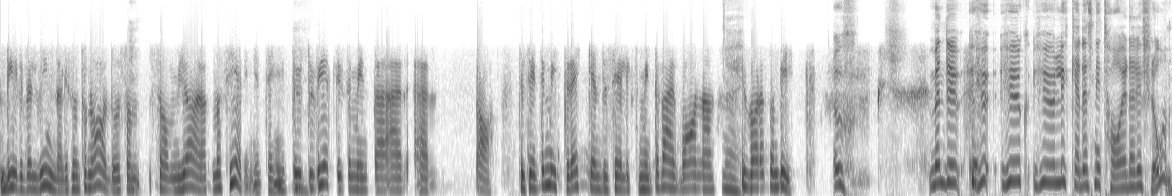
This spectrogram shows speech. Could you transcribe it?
virvelvindar, liksom tornado som, som gör att man ser ingenting. Du, du vet liksom inte är, är ja, du ser inte mitträcken, du ser liksom inte vägbanan. Nej. Det är bara som vitt. Usch. Men du, hur, hur, hur lyckades ni ta er därifrån?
